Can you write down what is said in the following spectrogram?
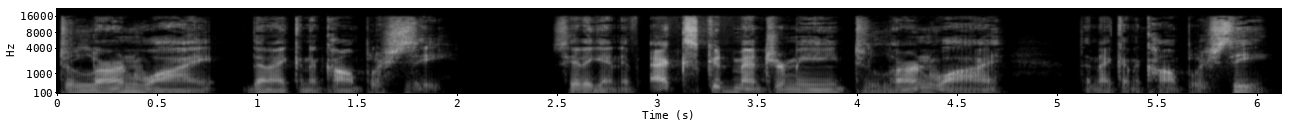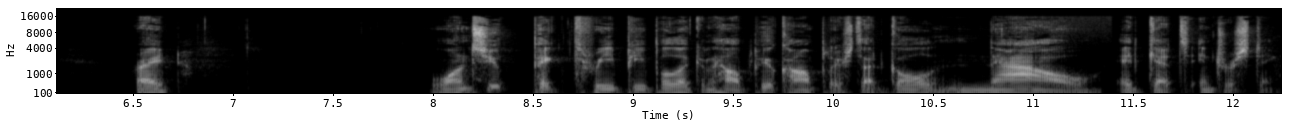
to learn Y, then I can accomplish Z. Say it again. If X could mentor me to learn Y, then I can accomplish Z, right? Once you pick three people that can help you accomplish that goal, now it gets interesting.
